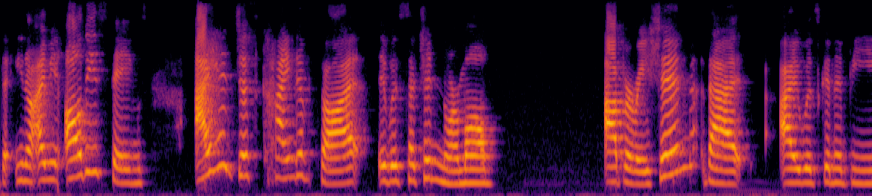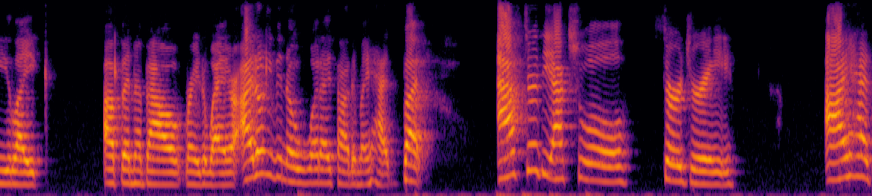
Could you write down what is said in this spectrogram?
that you know i mean all these things i had just kind of thought it was such a normal operation that i was going to be like up and about right away or i don't even know what i thought in my head but after the actual surgery, I had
